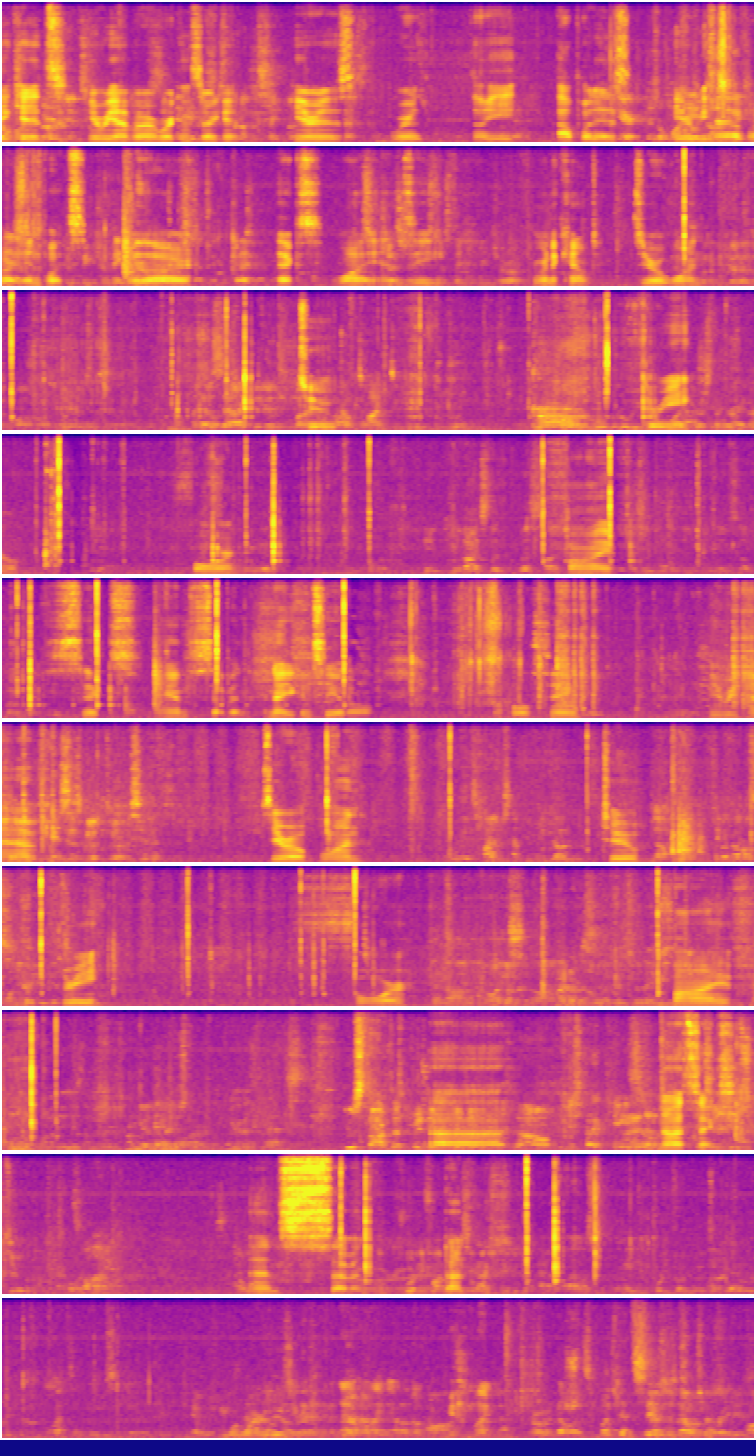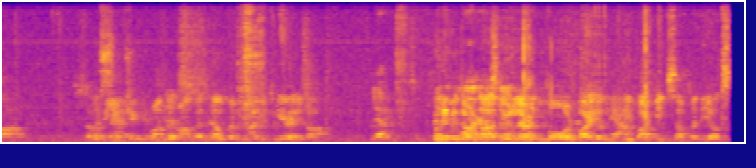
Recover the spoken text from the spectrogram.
Hey kids, here we have our working circuit. Here is where the output is. Here we have our inputs with our X, Y, and Z. We're going to count 0, 1, 2, 3, 4, 5, 6, and 7. And now you can see it all. The whole thing. Here we have His is good too. Have you seen it? 0, 1, How many times have you done 2, this? When I was here, you did 3, 4, 5, You started pretty, pretty Uh, good. Now, no, that's 6, and 7. 45 Done. minutes a week. 45 minutes. I really did. One way or the other. Let's usually run around and help everybody to phase off. Yeah. Believe it or not, you learn more by debugging somebody else.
